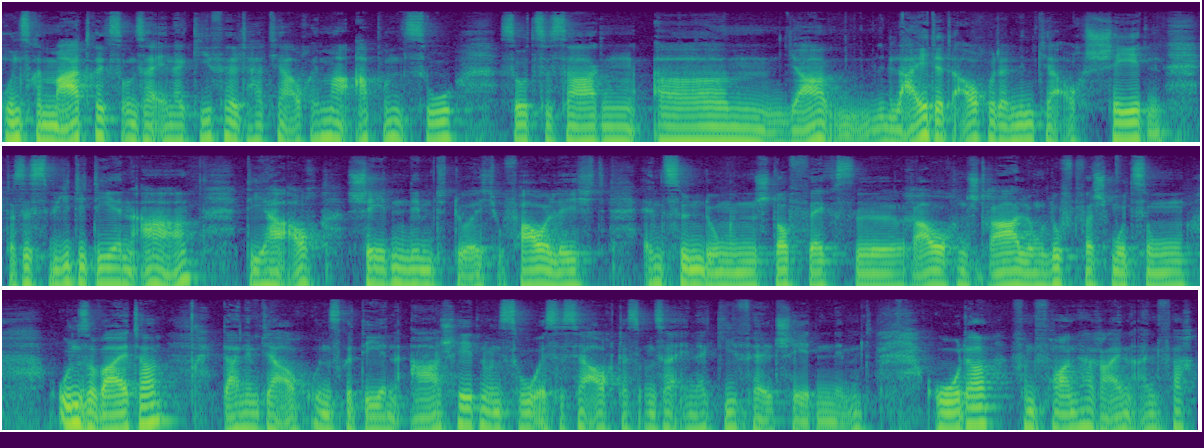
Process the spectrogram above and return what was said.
unsere Matrix, unser Energiefeld hat ja auch immer ab und zu sozusagen, ähm, ja, leidet auch oder nimmt ja auch Schäden. Das ist wie die DNA, die ja auch Schäden nimmt durch UV-Licht, Entzündungen, Stoffwechsel, Rauchen, Strahlung, Luftverschmutzung und so weiter. Da nimmt ja auch unsere DNA Schäden und so ist es ja auch, dass unser Energiefeld Schäden nimmt. Oder von vornherein einfach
